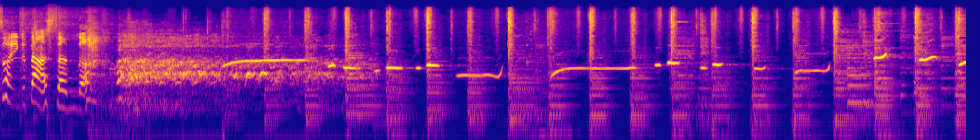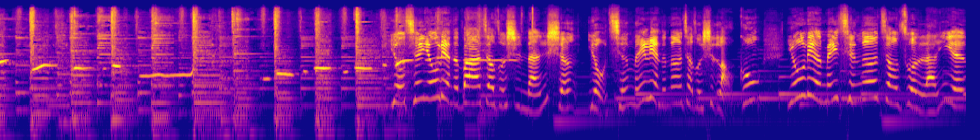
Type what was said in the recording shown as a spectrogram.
算一个大三的。吧叫做是男神，有钱没脸的呢叫做是老公，有脸没钱呢叫做蓝颜，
